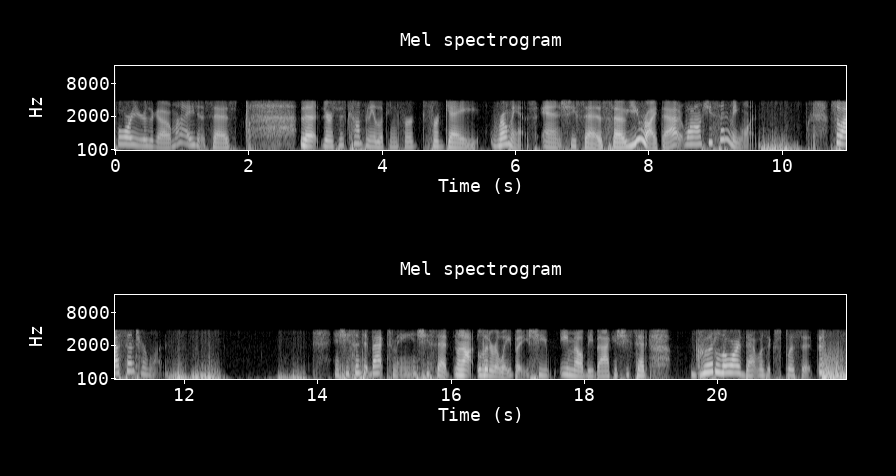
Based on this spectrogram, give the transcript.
4 years ago. My agent says that there's this company looking for for gay romance. And she says so you write that. Why don't you send me one? So i sent her one. And she sent it back to me. And she said not literally but she emailed me back. And she said good lord that was explicit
